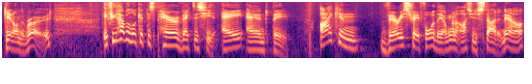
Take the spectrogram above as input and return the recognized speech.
get on the road. If you have a look at this pair of vectors here, A and B, I can very straightforwardly, I'm going to ask you to start it now.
